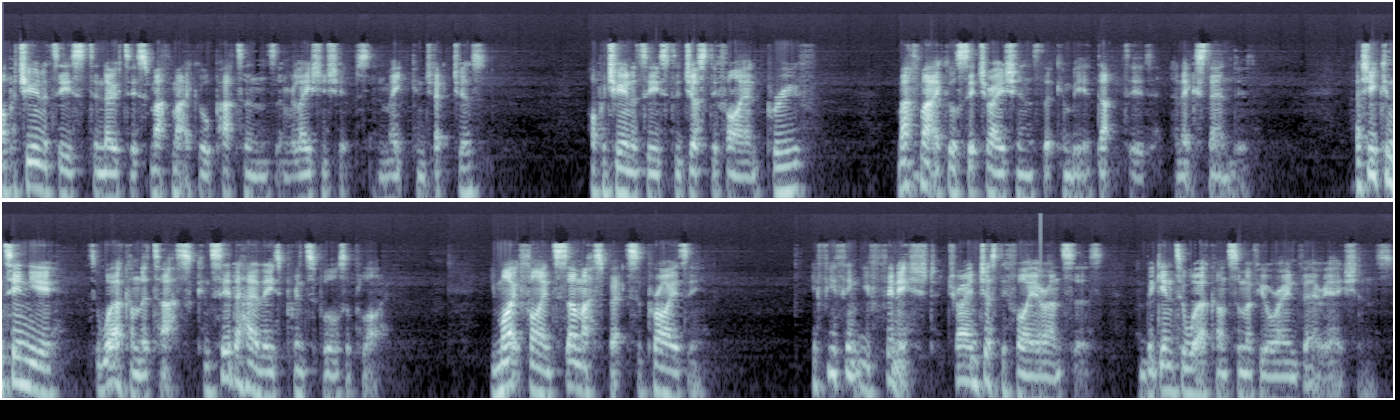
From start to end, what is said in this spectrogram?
opportunities to notice mathematical patterns and relationships and make conjectures, opportunities to justify and prove, mathematical situations that can be adapted and extended. As you continue to work on the task, consider how these principles apply. You might find some aspects surprising. If you think you've finished, try and justify your answers and begin to work on some of your own variations.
